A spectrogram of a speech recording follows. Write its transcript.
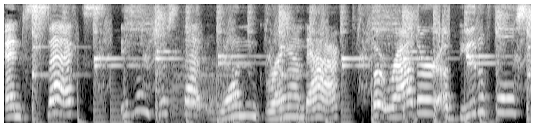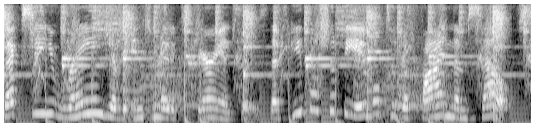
And sex isn't just that one grand act, but rather a beautiful, sexy range of intimate experiences that people should be able to define themselves.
